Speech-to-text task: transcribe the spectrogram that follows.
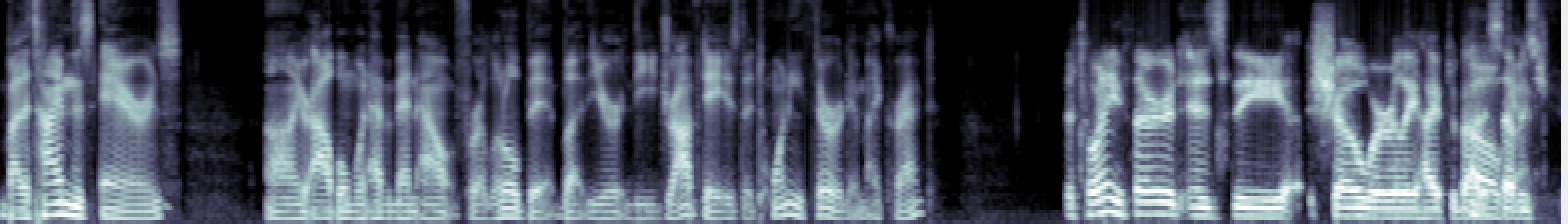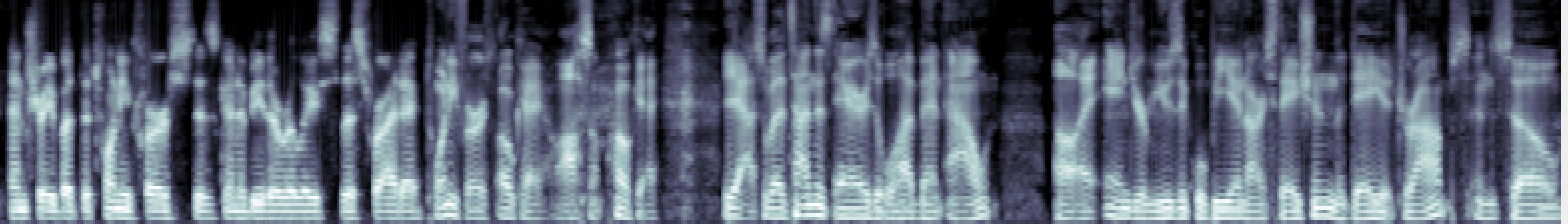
by the time this airs uh, your album would have been out for a little bit but your the drop date is the 23rd am I correct The 23rd is the show we're really hyped about Oh, okay. Seventh Street Entry, but the 21st is going to be the release this Friday. 21st. Okay, awesome. Okay. Yeah, so by the time this airs, it will have been out, uh, and your music will be in our station the day it drops. And so,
